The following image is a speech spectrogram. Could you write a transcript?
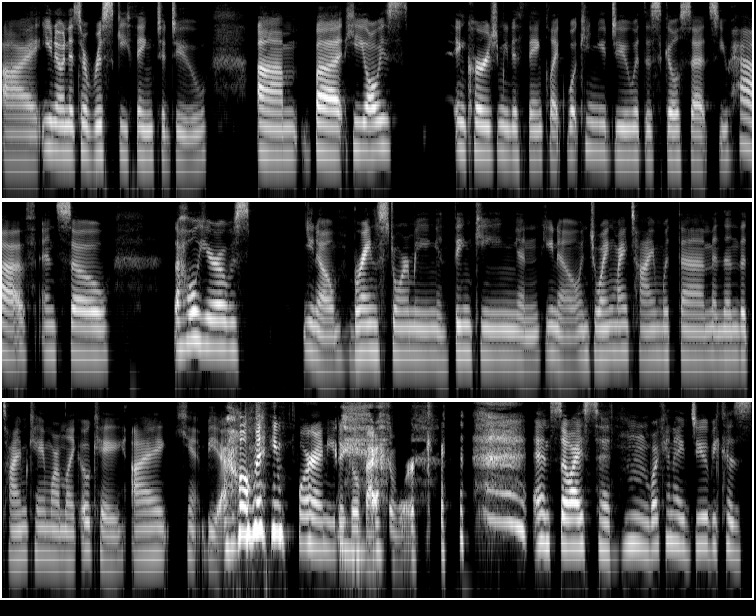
I, you know, and it's a risky thing to do. Um, but he always encouraged me to think, like, what can you do with the skill sets you have? And so the whole year I was, you know, brainstorming and thinking and, you know, enjoying my time with them. And then the time came where I'm like, okay, I can't be at home anymore. I need to go yeah. back to work. and so I said, hmm, what can I do? Because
